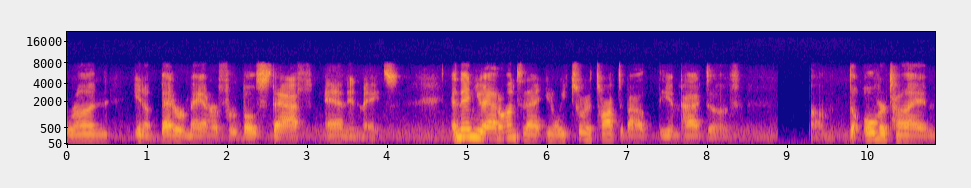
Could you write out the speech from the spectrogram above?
run in a better manner for both staff and inmates. And then you add on to that, you know, we sort of talked about the impact of um, the overtime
